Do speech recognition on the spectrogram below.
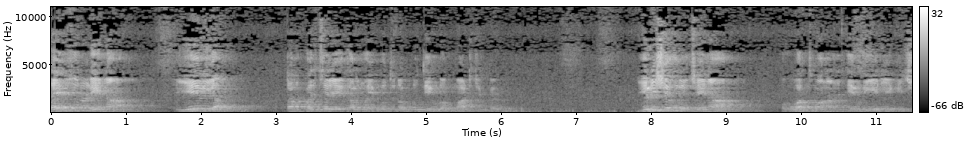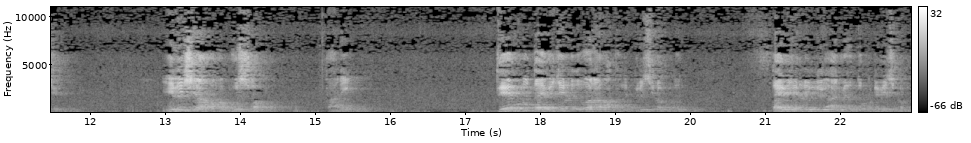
దైవజనుడైన ఏలియా తన పరిచర్య కాలం అయిపోతున్నప్పుడు దేవుడు ఒక మాట చెప్పాడు. ఎలిషా గురించి అయినా ఒక వర్తమానాన్ని దేవుడు ఏలియాకి ఇచ్చాడు. ఎలిష ఒక భూస్వామి కానీ దేవుడు దైవజనుడి ద్వారా అతన్ని పిలిచినప్పుడు దైవజనుడు ఆయన మీద దుప్పటి వేసినప్పుడు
